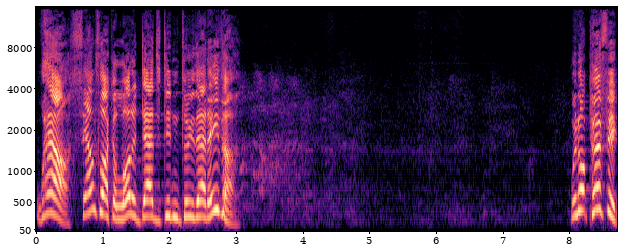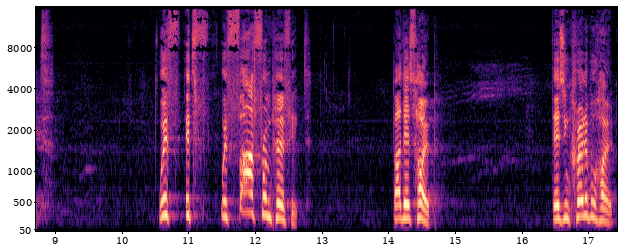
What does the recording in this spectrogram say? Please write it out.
Wow, sounds like a lot of dads didn't do that either. We're not perfect. We're, it's, we're far from perfect. But there's hope. There's incredible hope.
